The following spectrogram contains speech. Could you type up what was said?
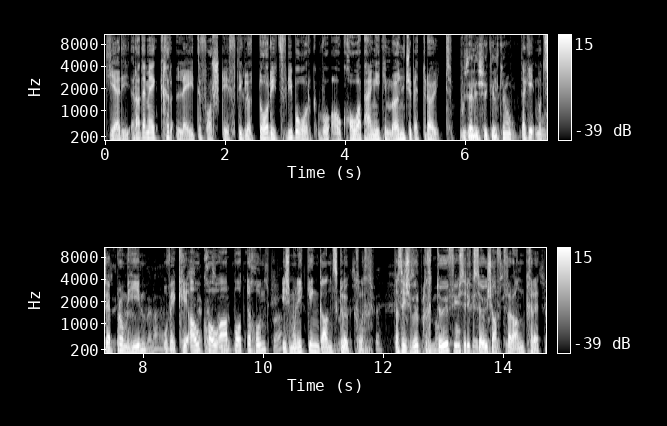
Thierry Rademecker, Leiter der Stiftung Le Tor in Fribourg, wo alkoholabhängige Menschen betreut. Da gibt man zu jemandem heim und wenn kein Alkohol angeboten kommt, ist man nicht ganz glücklich. Das ist wirklich tief in unserer Gesellschaft verankert.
